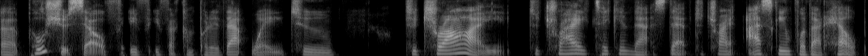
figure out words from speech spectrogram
uh, push yourself, if if I can put it that way, to to try to try taking that step, to try asking for that help,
